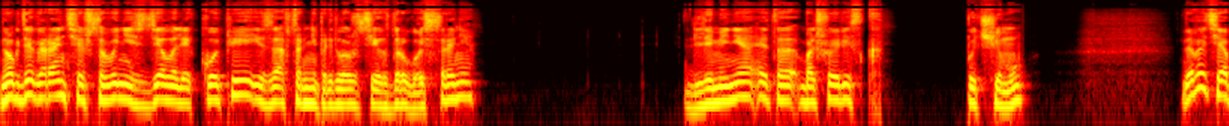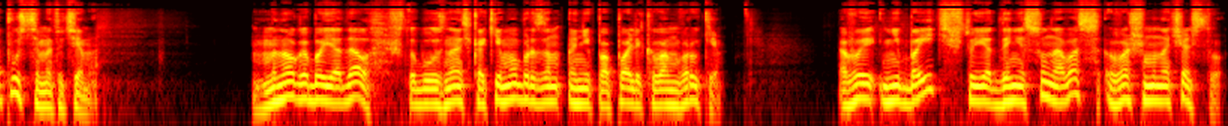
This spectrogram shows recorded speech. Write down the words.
Но где гарантия, что вы не сделали копии и завтра не предложите их другой стране? Для меня это большой риск. Почему? Давайте опустим эту тему. Много бы я дал, чтобы узнать, каким образом они попали к вам в руки. Вы не боитесь, что я донесу на вас вашему начальству?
